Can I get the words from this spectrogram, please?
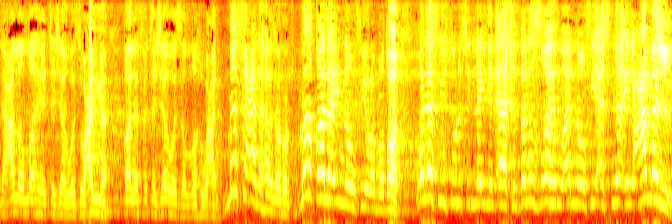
لعل الله يتجاوز عنا. قال فتجاوز الله عنه. ما فعل هذا الرجل؟ ما قال إنه في رمضان ولا في ثلث الليل الآخر بل الظاهر أنه في أثناء العمل.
